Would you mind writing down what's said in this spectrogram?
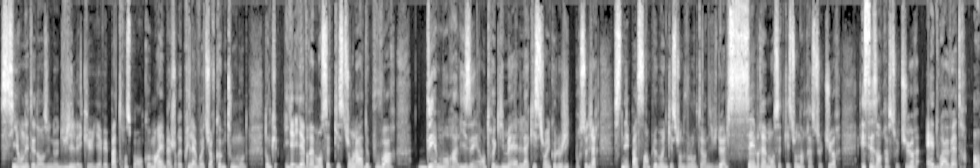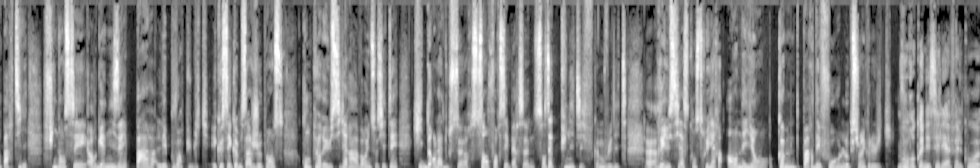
Si on était dans une autre ville et qu'il n'y avait pas de transport en commun, et eh ben j'aurais pris la voiture comme tout le monde. Donc il y, a vraiment cette question-là de pouvoir démoraliser entre guillemets la question écologique pour se dire ce n'est pas simplement une question de volonté individuelle, c'est vraiment cette question d'infrastructure. Et ces infrastructures, elles doivent être en partie financées, organisées par par les pouvoirs publics. Et que c'est comme ça, je pense, qu'on peut réussir à avoir une société qui, dans la douceur, sans forcer personne, sans être punitif, comme vous le dites, euh, réussit à se construire en ayant, comme par défaut, l'option écologique. Vous reconnaissez, Léa Falco, euh,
